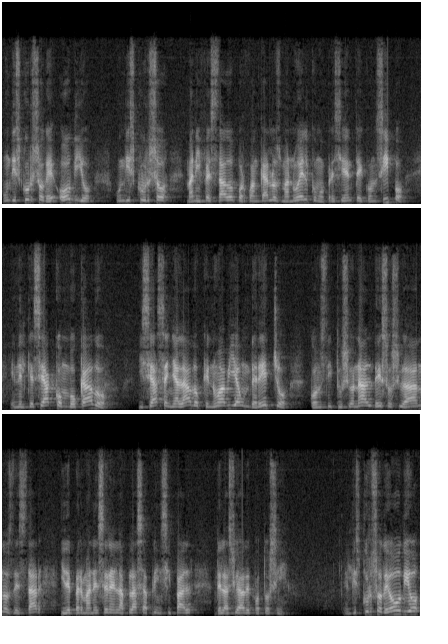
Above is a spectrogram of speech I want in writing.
un discurso de odio, un discurso manifestado por Juan Carlos Manuel como presidente de Concipo, en el que se ha convocado y se ha señalado que no había un derecho constitucional de esos ciudadanos de estar y de permanecer en la plaza principal de la ciudad de Potosí. El discurso de odio,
